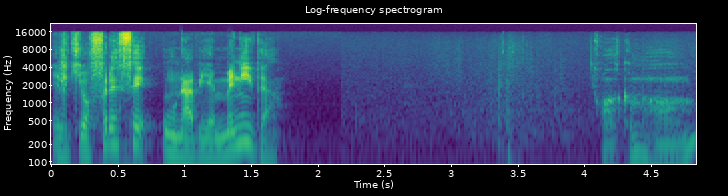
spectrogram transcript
el que ofrece una bienvenida. Welcome home.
